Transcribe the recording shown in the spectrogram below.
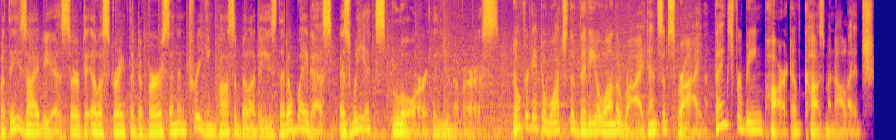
but these ideas serve to illustrate the diverse and intriguing possibilities that await us as we explore the universe. Don't forget to watch the video on the right and subscribe. Thanks for being part of Cosmoknowledge.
